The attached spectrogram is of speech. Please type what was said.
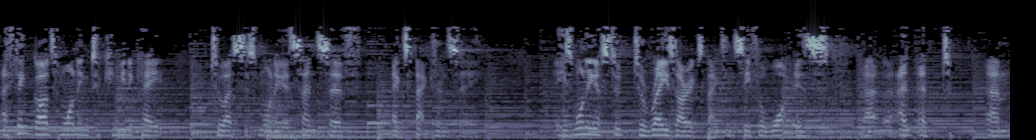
I think God's wanting to communicate to us this morning a sense of expectancy. He's wanting us to, to raise our expectancy for what is, uh, and, and, to, um,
